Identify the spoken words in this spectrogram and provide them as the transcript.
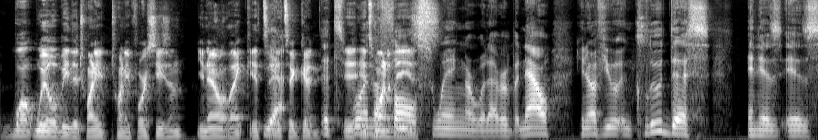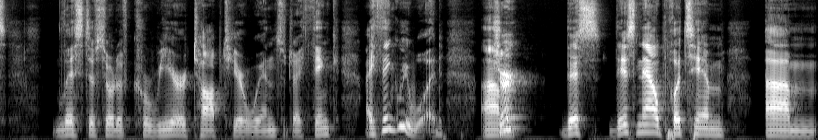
what will be the 2024 season. You know, like it's Yeah, it's a good It's it's one of these. swing or whatever. But now you know if you include this in his his list of sort of career top tier wins, which I think I think we would. Um, sure. This this now puts him um,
